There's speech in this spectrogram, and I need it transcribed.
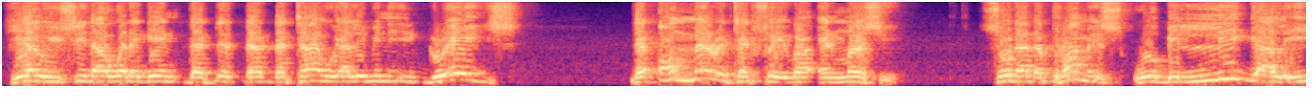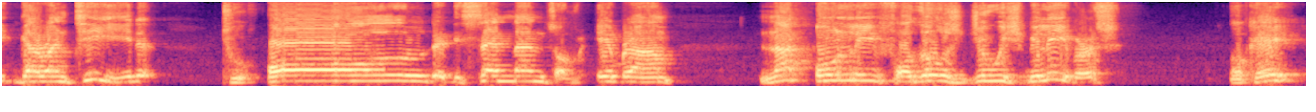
Here you see that word again, that the, the, the time we are living in grace, the unmerited favor and mercy, so that the promise will be legally guaranteed to all the descendants of Abraham, not only for those Jewish believers, okay,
